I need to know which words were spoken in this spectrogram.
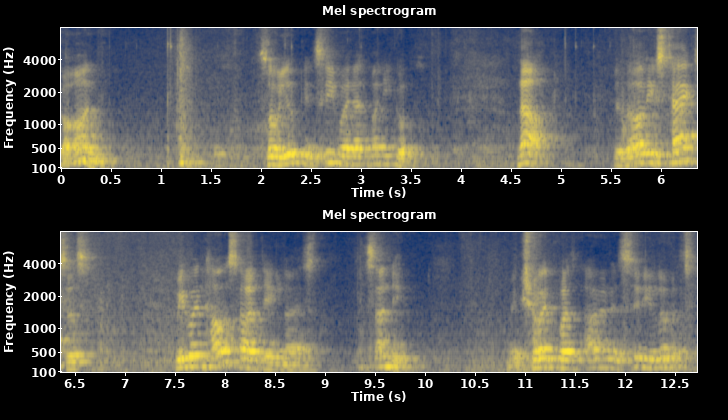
Gone. So you can see where that money goes. Now, with all these taxes, we went house hunting last Sunday. Make sure it was out of the city limits,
